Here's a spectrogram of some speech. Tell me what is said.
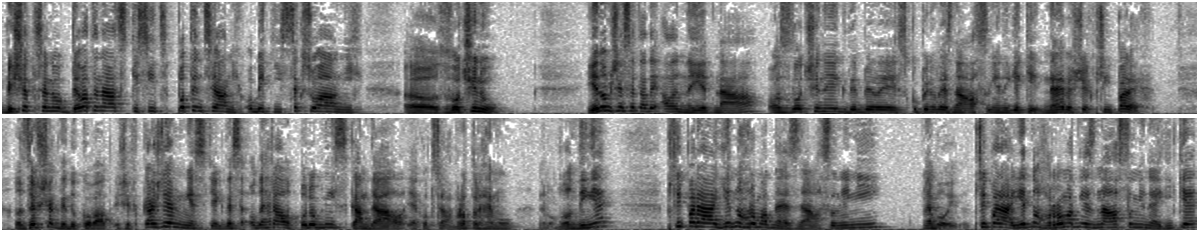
vyšetřeno 19 000 potenciálních obětí sexuálních uh, zločinů. Jenomže se tady ale nejedná o zločiny, kdy byly skupinově znásilněny děti. Ne ve všech případech. Lze však dedukovat, že v každém městě, kde se odehrál podobný skandál, jako třeba v Rotterhamu nebo v Londýně, připadá jedno hromadné znásilnění, nebo připadá jedno hromadně znásilněné dítě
